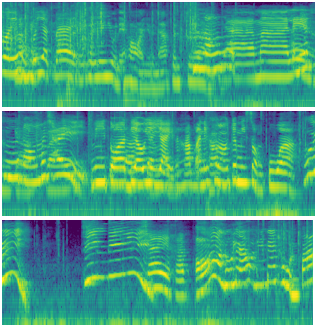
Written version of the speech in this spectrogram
ตัวนี้ผมก็อยากได้ อันนี้เขายังอยู่ในห่ออยู่นะเพื่อนๆ คือน้อง อย่ามาอันเล่นี้นคือน้องไม่ใช่ มีตัวเดียวใหญ่ ๆ นะครับ อันนี้คือน้องจะมีสองตัว เฮ้ย จริงดิ ใช่ครับ อ๋อ รู้แล้วอันนี้แม่ถุนปะ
